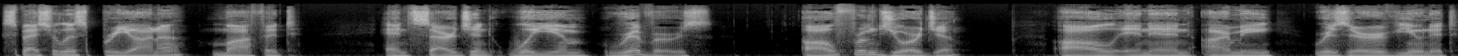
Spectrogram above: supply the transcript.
Specialist Brianna Moffett, and Sergeant William Rivers, all from Georgia, all in an Army Reserve unit,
